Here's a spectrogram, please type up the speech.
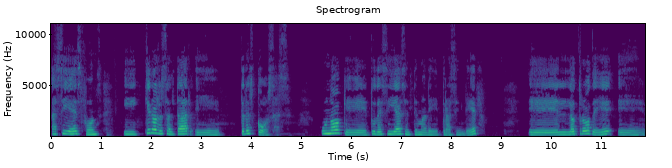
Así es, Fons. Y quiero resaltar eh, tres cosas. Uno, que tú decías el tema de trascender. El otro de, eh,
